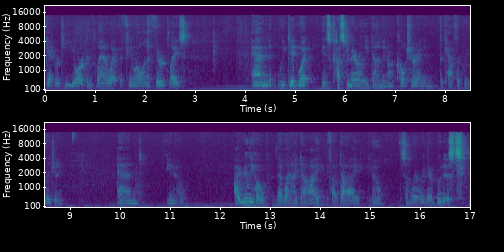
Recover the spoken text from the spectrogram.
get her to new york and plan a, a funeral in a third place. And we did what is customarily done in our culture and in the catholic religion and you know I really hope that when I die, if I die, you know, somewhere where they're Buddhists,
